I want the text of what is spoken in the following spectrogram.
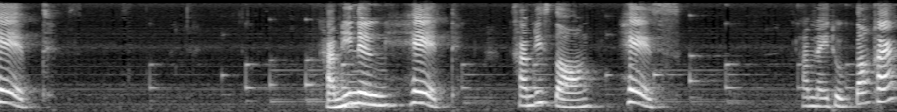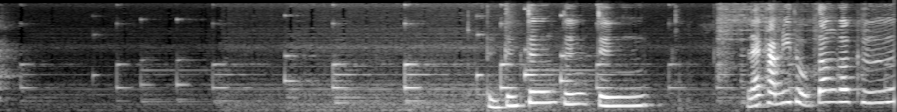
head คำที่หนึ่ง head คำที่สอง head คำไหนถูกต้องคะตึงตึงตึงตึงตึงและคำที่ถูกต้องก็คือ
